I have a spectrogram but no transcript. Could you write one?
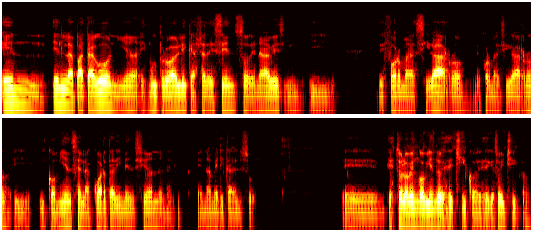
en, la Patagonia es muy probable que haya descenso de naves y, de forma de cigarro, de forma de cigarro, y, y comienza en la cuarta dimensión en, América del Sur. Eh, esto lo vengo viendo desde chico, desde que soy chico.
